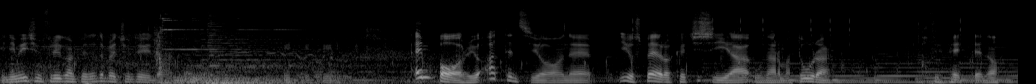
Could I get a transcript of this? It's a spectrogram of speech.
I nemici infliggono il 70% di danno. Emporio, attenzione. Io spero che ci sia un'armatura. Ovviamente no.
